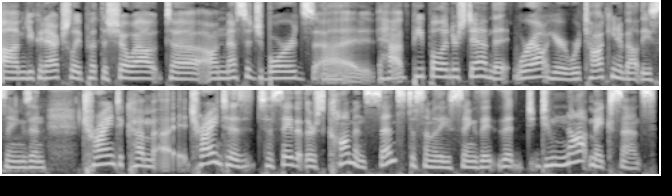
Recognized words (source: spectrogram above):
Um, you can actually put the show out uh, on message boards. Uh, have people understand that we're out here, we're talking about these things, and trying to come, trying to to say that there's common sense to some of these things that, that do not make sense.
